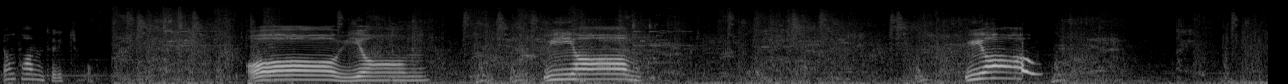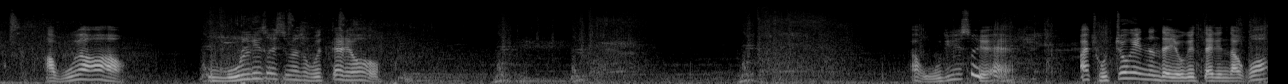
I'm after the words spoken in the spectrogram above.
점프하면 되겠지 뭐. 어 위험. 위험. 위험. 아 뭐야. 멀리 서 있으면서 왜 때려? 야 어디 있어 얘아 저쪽에 있는데 여기 때린다고?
